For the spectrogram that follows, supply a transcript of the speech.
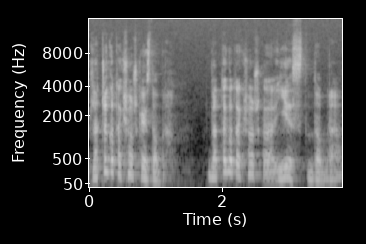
Dlaczego ta książka jest dobra? Dlatego ta książka jest dobra,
